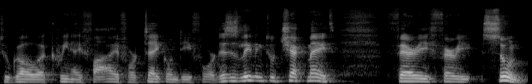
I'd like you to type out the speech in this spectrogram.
to go uh, queen a5 or take on d4 this is leading to checkmate very very soon.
